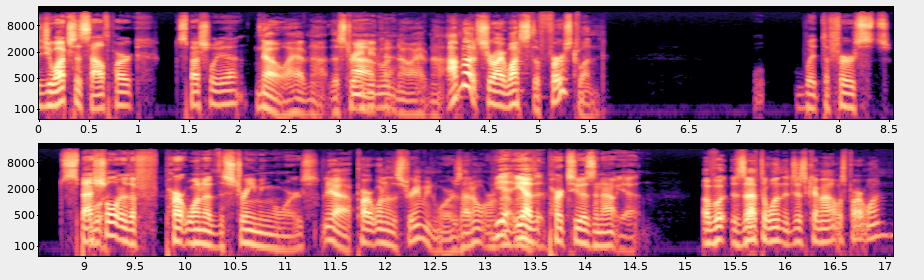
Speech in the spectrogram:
Did you watch the South Park special yet? no, I have not. The streaming okay. one? No, I have not. I'm not sure I watched the first one. With the first special or the f- part one of the streaming wars? Yeah, part one of the streaming wars. I don't remember. Yeah, yeah. The, part two isn't out yet. Of what, is that the one that just came out? Was part one?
